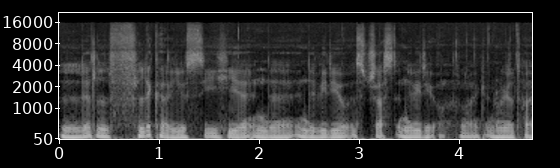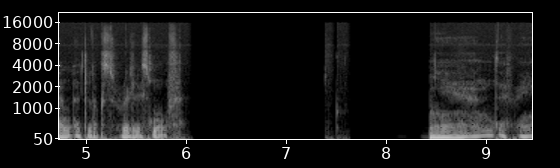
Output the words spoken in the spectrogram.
little flicker you see here in the in the video is just in the video. Like in real time, it looks really smooth. Yeah, and if we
